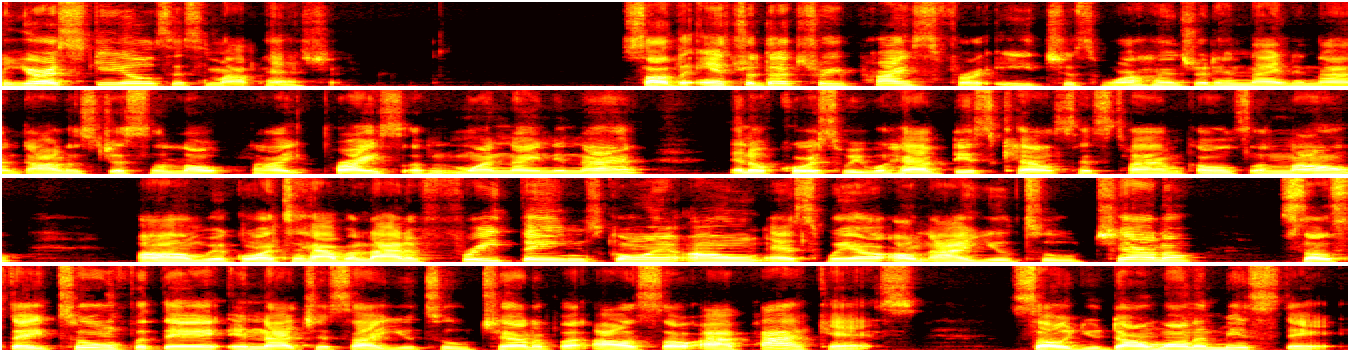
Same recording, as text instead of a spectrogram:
Your skills is my passion. So the introductory price for each is $199, just a low price of $199. And of course, we will have discounts as time goes along. Um, we're going to have a lot of free things going on as well on our YouTube channel. So stay tuned for that. And not just our YouTube channel, but also our podcast. So you don't want to miss that.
